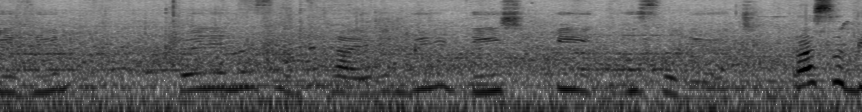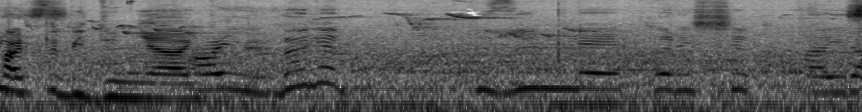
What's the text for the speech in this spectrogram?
gezeyim böyle nasıl bir tabir bir değişik bir his oluyor içimde. Nasıl bir Farklı bir dünya gibi. Ay. Böyle hüzünle karışık, hayranlık,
